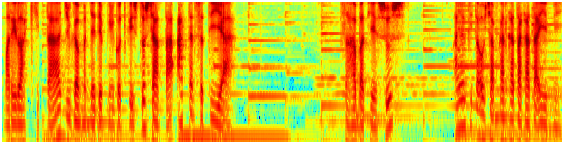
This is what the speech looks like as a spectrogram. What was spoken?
marilah kita juga menjadi pengikut Kristus yang taat dan setia. Sahabat Yesus, ayo kita ucapkan kata-kata ini.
